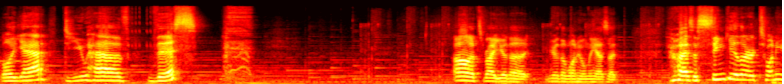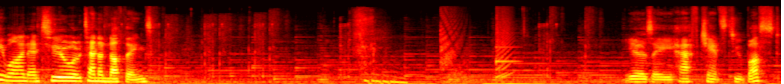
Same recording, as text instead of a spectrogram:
Well, yeah, do you have this? Oh, that's right. You're the you're the one who only has a who has a singular 21 and two 10 of nothings. He has a half chance to bust.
